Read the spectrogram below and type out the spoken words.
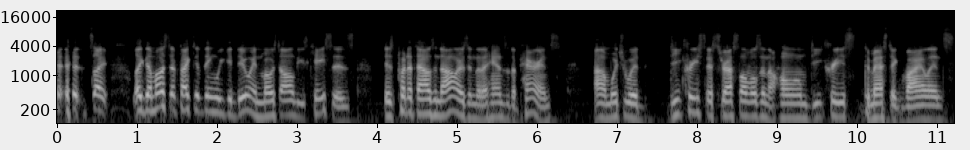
it's like like the most effective thing we could do in most all these cases is put a thousand dollars into the hands of the parents, um, which would decrease the stress levels in the home, decrease domestic violence,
